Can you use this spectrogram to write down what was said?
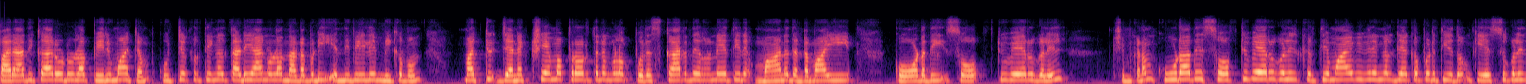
പരാതിക്കാരോടുള്ള പെരുമാറ്റം കുറ്റകൃത്യങ്ങൾ തടയാനുള്ള നടപടി എന്നിവയിലെ മികവും മറ്റു ജനക്ഷേമ പ്രവർത്തനങ്ങളും പുരസ്കാര നിർണയത്തിന് മാനദണ്ഡമായി. കോടതി സോഫ്റ്റ്വെയറുകളിൽ ക്ഷമിക്കണം കൂടാതെ സോഫ്റ്റ്വെയറുകളിൽ കൃത്യമായ വിവരങ്ങൾ രേഖപ്പെടുത്തിയതും കേസുകളിൽ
